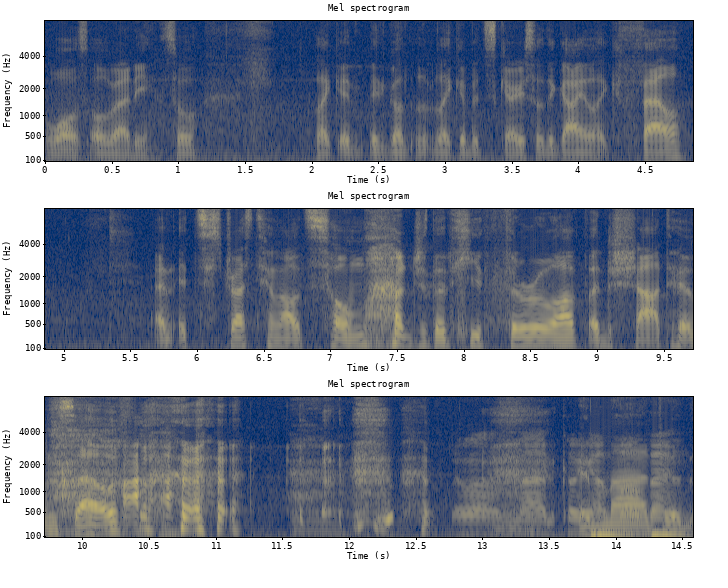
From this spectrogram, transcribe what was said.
was already. So like it, it got like a bit scary. So the guy like fell and it stressed him out so much that he threw up and shot himself Oh man, coming Imagine.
